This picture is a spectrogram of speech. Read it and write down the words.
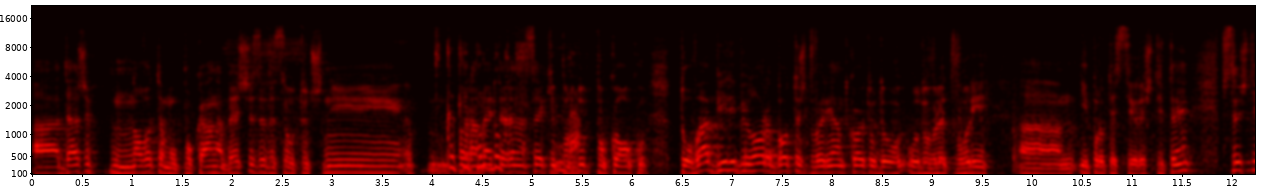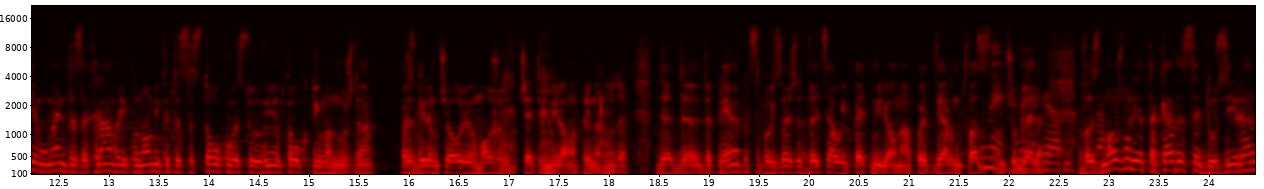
А, даже новата му покана беше, за да се уточни Какви параметъра продукти? на всеки Да. продукт по колко. Това би ли било работещ вариант, който да удовлетвори а, и протестиращите? В същия момент да захранва економиката с толкова суровини, отколкото има нужда. Разбирам, че олио може от 4 милиона, примерно, да, да, да, да приеме, пък се произвежда 2,5 милиона, ако е вярно това за не е слънчогледа. вярно, Възможно ли е така да се дозира,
